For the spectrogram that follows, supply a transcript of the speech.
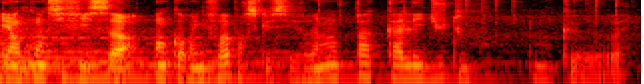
Et on quantifie ça encore une fois parce que c'est vraiment pas calé du tout. Donc, euh, ouais.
